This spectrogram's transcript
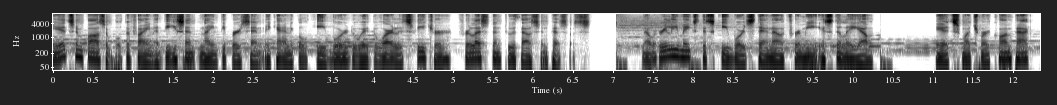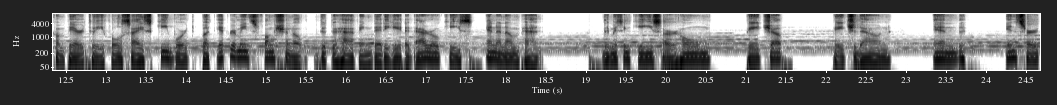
It's impossible to find a decent 90% mechanical keyboard with wireless feature for less than 2,000 pesos. Now what really makes this keyboard stand out for me is the layout. It's much more compact compared to a full-size keyboard but it remains functional due to having dedicated arrow keys and a numpad. The missing keys are home, page up, page down, and insert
